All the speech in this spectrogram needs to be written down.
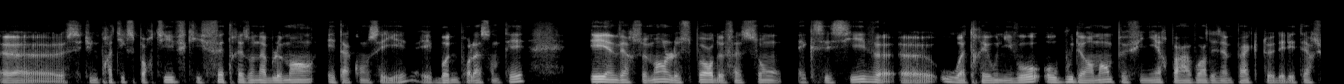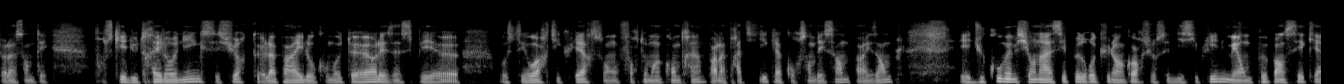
euh, c'est une pratique sportive qui, faite raisonnablement, est à conseiller et bonne pour la santé. Et inversement, le sport de façon excessive euh, ou à très haut niveau, au bout d'un moment, peut finir par avoir des impacts délétères sur la santé. Pour ce qui est du trail running, c'est sûr que l'appareil locomoteur, les aspects euh, ostéo-articulaires sont fortement contraints par la pratique, la course en descente par exemple. Et du coup, même si on a assez peu de recul encore sur cette discipline, mais on peut penser qu'il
